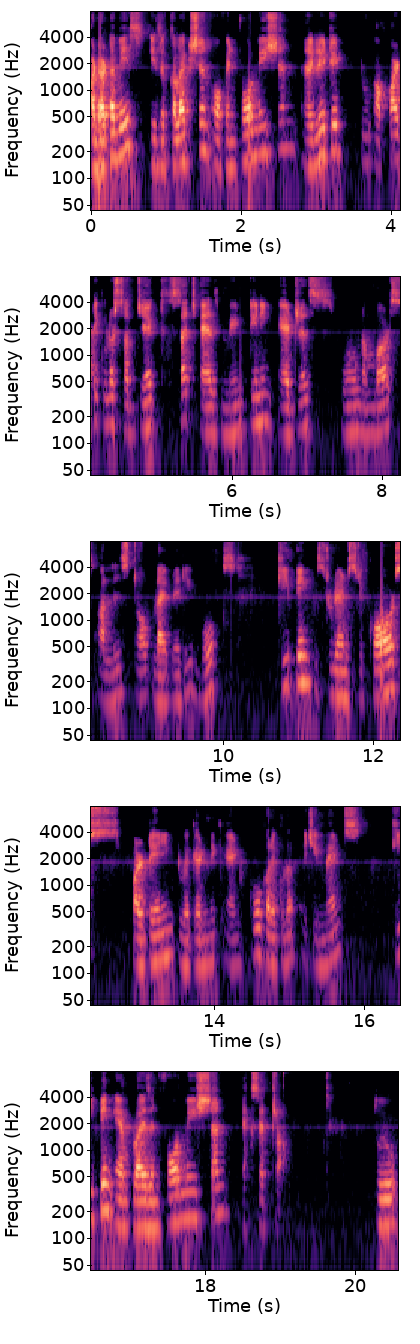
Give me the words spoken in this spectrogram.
A database is a collection of information related a particular subject such as maintaining address, phone numbers, a list of library books, keeping students records pertaining to academic and co-curricular achievements, keeping employees information, etc. तो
